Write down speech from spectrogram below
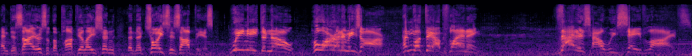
and desires of the population, then the choice is obvious. We need to know who our enemies are and what they are planning. That is how we save lives.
